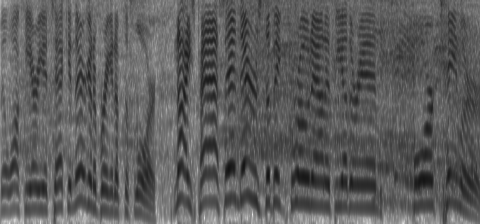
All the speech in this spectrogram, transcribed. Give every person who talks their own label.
Speaker 1: Milwaukee Area Tech, and they're going to bring it up the floor. Nice pass, and there's the big throwdown at the other end for Taylor.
